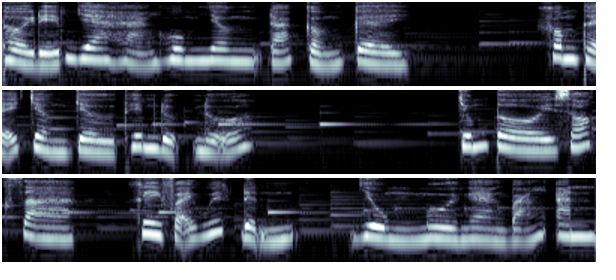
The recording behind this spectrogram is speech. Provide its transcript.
thời điểm gia hạn hôn nhân đã cận kề, không thể chần chừ thêm được nữa chúng tôi xót xa khi phải quyết định dùng 10.000 bảng Anh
